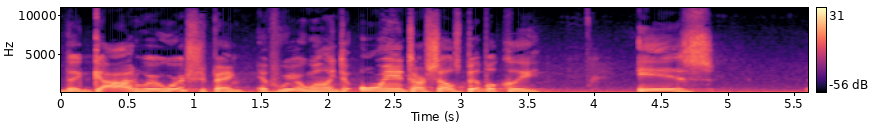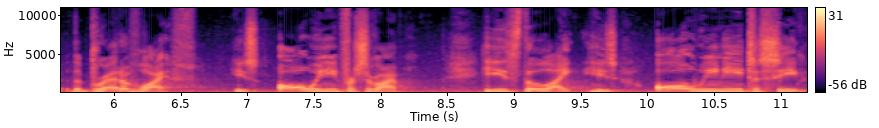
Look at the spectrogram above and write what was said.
the God we're worshiping, if we are willing to orient ourselves biblically, is the bread of life. He's all we need for survival. He's the light. He's all we need to see.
